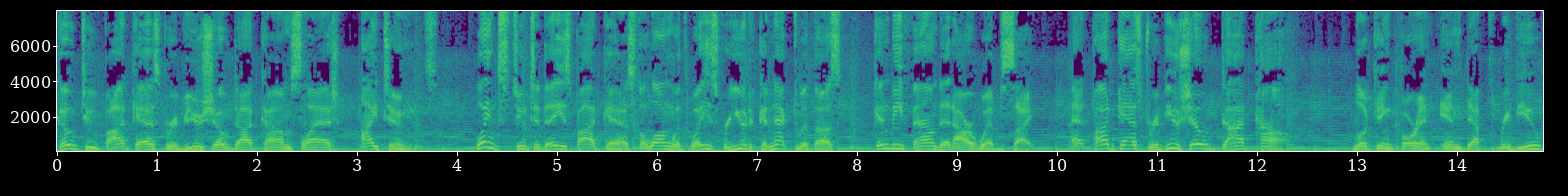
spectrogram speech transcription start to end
Go to podcastreviewshow.com slash iTunes. Links to today's podcast, along with ways for you to connect with us, can be found at our website at podcastreviewshow.com. Looking for an in depth review?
